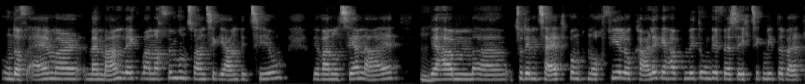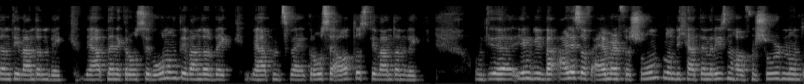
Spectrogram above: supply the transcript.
und auf einmal mein Mann weg war nach 25 Jahren Beziehung. Wir waren uns sehr nahe. Mhm. Wir haben äh, zu dem Zeitpunkt noch vier Lokale gehabt mit ungefähr 60 Mitarbeitern, die waren dann weg. Wir hatten eine große Wohnung, die waren dann weg. Wir hatten zwei große Autos, die waren dann weg. Und äh, irgendwie war alles auf einmal verschwunden und ich hatte einen Riesenhaufen Schulden und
